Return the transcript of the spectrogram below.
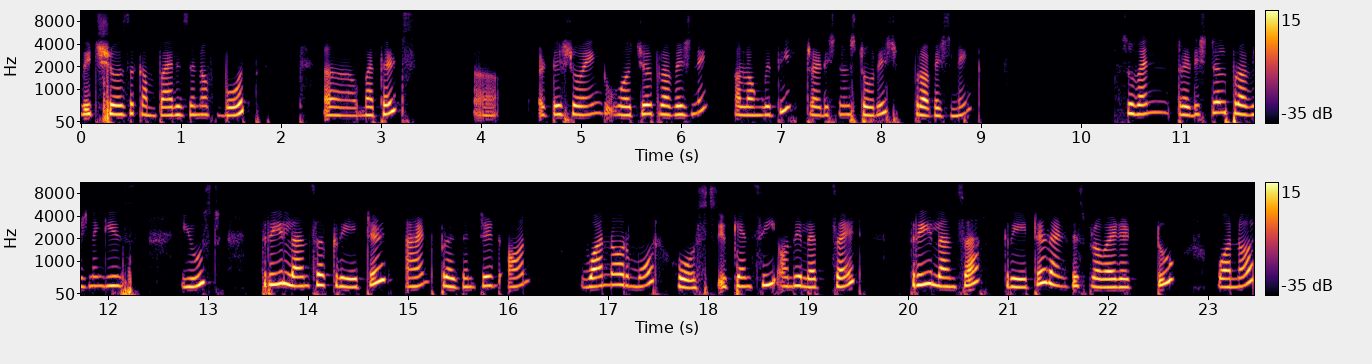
which shows a comparison of both uh, methods. Uh, it is showing virtual provisioning along with the traditional storage provisioning. So when traditional provisioning is used three LUNs are created and presented on one or more hosts. You can see on the left side three LUNs are created and it is provided to one or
